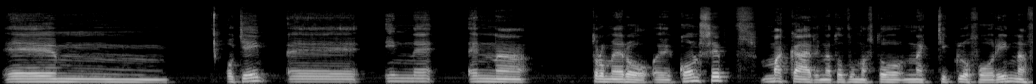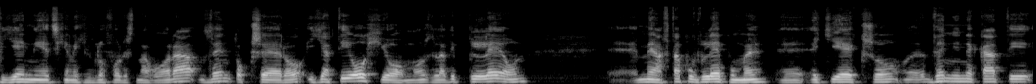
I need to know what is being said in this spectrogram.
Ε, okay, ε, είναι ένα τρομερό concept. Μακάρι να το δούμε αυτό να κυκλοφορεί, να βγαίνει έτσι και να κυκλοφορεί στην αγορά. Δεν το ξέρω, γιατί όχι όμως. Δηλαδή πλέον ε, με αυτά που βλέπουμε ε, εκεί έξω ε, δεν είναι κάτι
